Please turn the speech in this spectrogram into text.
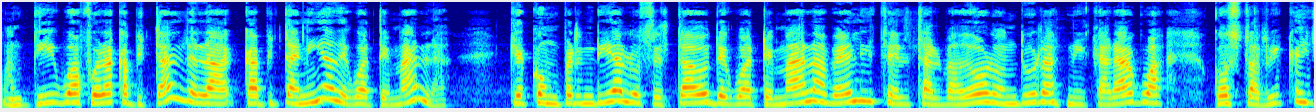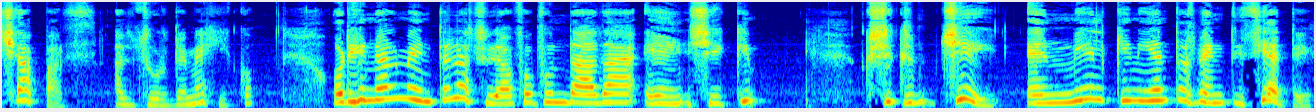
Antigua fue la capital de la Capitanía de Guatemala, que comprendía los estados de Guatemala, Belice, El Salvador, Honduras, Nicaragua, Costa Rica y Chiapas, al sur de México. Originalmente la ciudad fue fundada en Xiquimchi en 1527,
